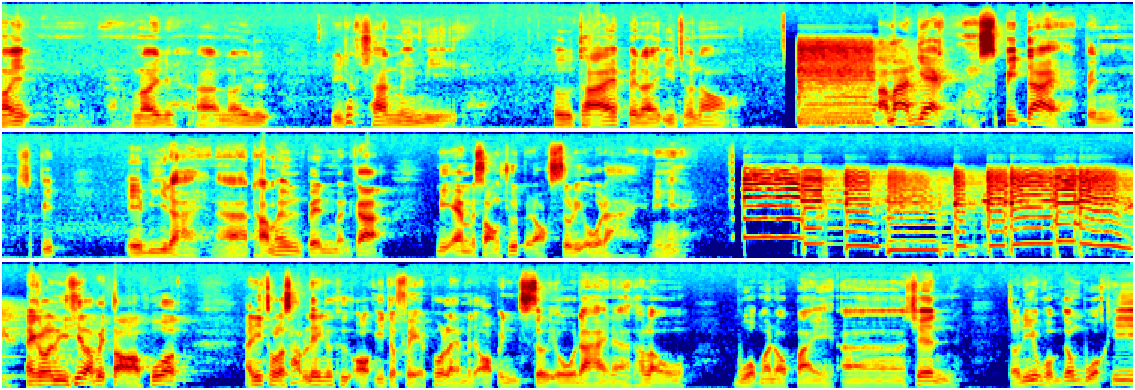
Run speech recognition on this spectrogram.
น้อยน้อยอ่าน้อย reduction ไม่มีตัวสุดท้ายเป็นอะไร internal สามารถแยกสปีดได้เป็นสปีด AB ได้นะฮะทำให้มันเป็นเหมือนกับ มีแอมป์ไปสองชุดเป็นออกสตอริโอได้นี่ในกรณีที่เราไปต่อพวก อันนี้โทรศัพท์เล่นก็คือออกอินเทอร์เฟซพวกอะไรมันจะออกเป็นสตอริโอได้นะ ถ้าเราบวกมันออกไปอ่าเช่น ตอนนี้ผมต้องบวกที่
